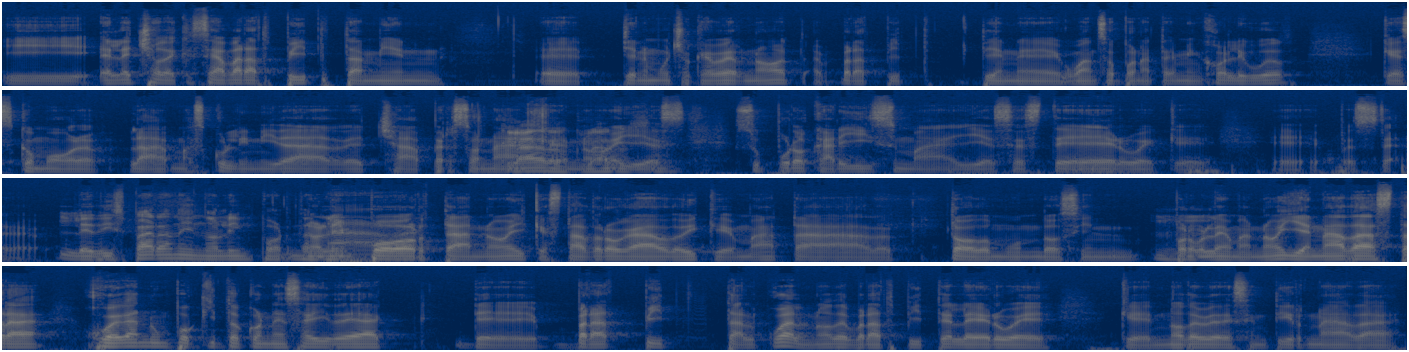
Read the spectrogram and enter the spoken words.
y el hecho de que sea Brad Pitt también eh, tiene mucho que ver, ¿no? Brad Pitt tiene Once Upon a Time in Hollywood, que es como la masculinidad hecha personaje, Claro, ¿no? claro, y sí. es su puro carisma y es este héroe que, eh, pues, eh, Le disparan y no le importa. no le importa, ¿no? Y que está drogado y que mata a todo mundo sin problema, ¿no? Y en Ad Astra juegan un poquito con esa idea de Brad Pitt tal cual, ¿no? De Brad Pitt el héroe que no debe de sentir nada.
